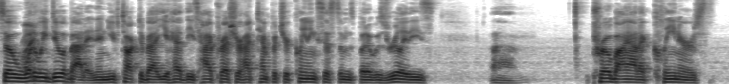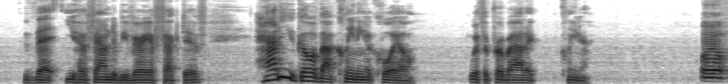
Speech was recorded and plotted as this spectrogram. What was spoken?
so what do we do about it? And you've talked about you had these high pressure, high temperature cleaning systems, but it was really these um, probiotic cleaners that you have found to be very effective. How do you go about cleaning a coil with a probiotic cleaner? Well,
